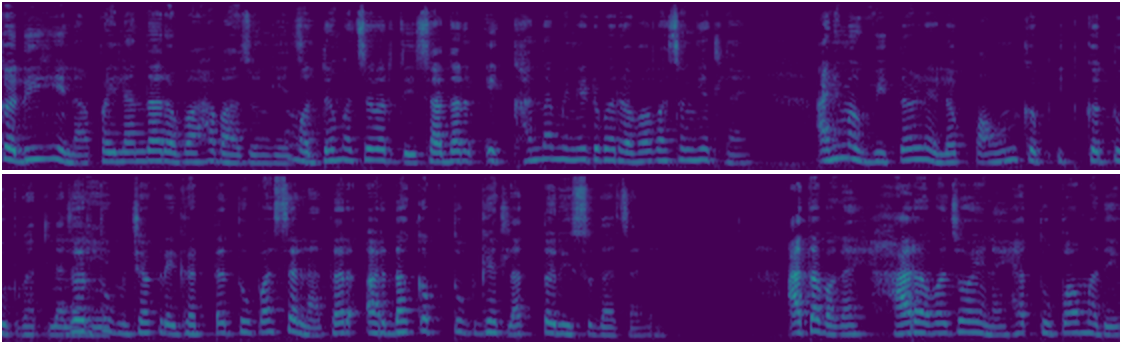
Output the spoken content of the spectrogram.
कधीही ना पहिल्यांदा रवा हा भाजून घ्यायचा. मध्यम आचेवरती साधारण एखादा मिनिटभर रवा भाजून घेतलाय आणि मग वितळलेलं पाऊन कप इतकं तूप घातलं जर तुमच्याकडे घट्ट तूप असेल ना तर अर्धा कप तूप घेतला तरी सुद्धा चालेल. आता बघा हा रवा जो आहे ना ह्या तुपामध्ये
